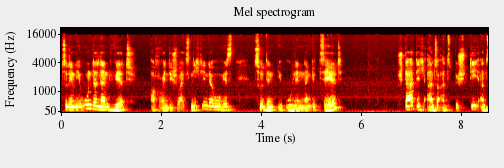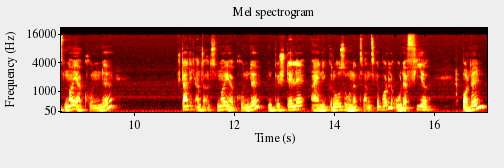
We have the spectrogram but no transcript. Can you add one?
Zu den EU-Ländern wird, auch wenn die Schweiz nicht in der EU ist, zu den EU-Ländern gezählt Starte ich also als, als neuer Kunde, starte ich also als neuer Kunde und bestelle eine große 120er Bottle oder vier Botteln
